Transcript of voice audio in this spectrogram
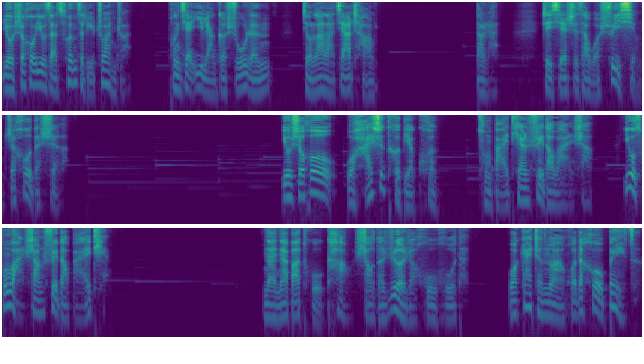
有时候又在村子里转转，碰见一两个熟人，就拉拉家常。当然，这些是在我睡醒之后的事了。有时候我还是特别困，从白天睡到晚上，又从晚上睡到白天。奶奶把土炕烧得热热乎乎的，我盖着暖和的厚被子，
